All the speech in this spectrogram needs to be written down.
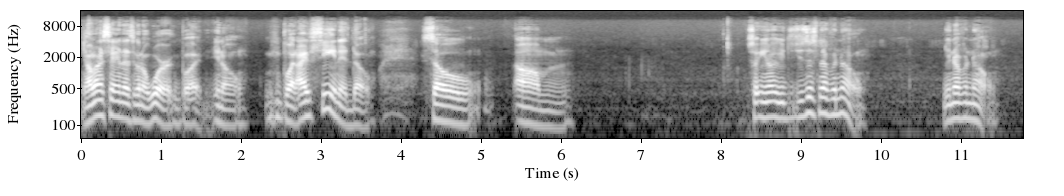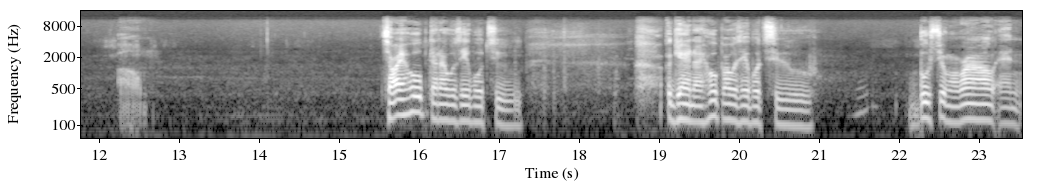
I'm not saying that's gonna work, but you know, but I've seen it though. So, um, so you know, you, you just never know. You never know. Um, so I hope that I was able to, again, I hope I was able to boost your morale and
